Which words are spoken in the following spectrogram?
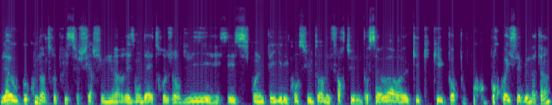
Là où beaucoup d'entreprises se cherchent une raison d'être aujourd'hui, et c'est ce qu'on les payer les consultants des fortunes pour savoir euh, pourquoi ils se lèvent le matin,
